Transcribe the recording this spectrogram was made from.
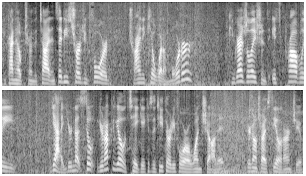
and kind of helped turn the tide. Instead, he's charging forward, trying to kill what a mortar. Congratulations, it's probably yeah. You're not still you're not gonna be able to take it because the T-34 will one-shot it. You're gonna try to steal it, aren't you?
